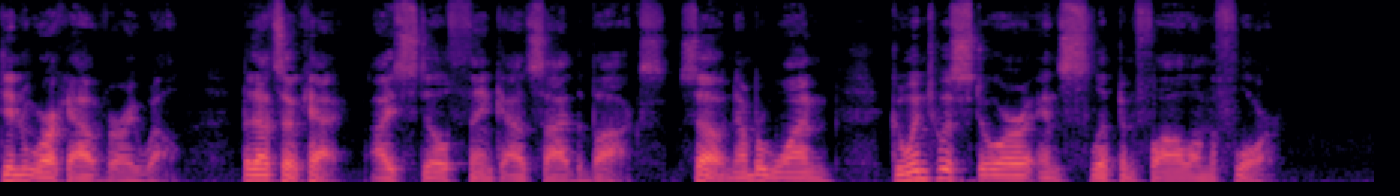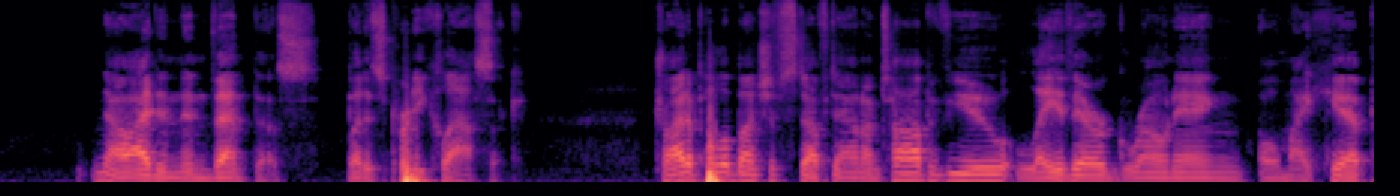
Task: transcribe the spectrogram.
Didn't work out very well, but that's okay. I still think outside the box. So, number one, go into a store and slip and fall on the floor. No, I didn't invent this, but it's pretty classic. Try to pull a bunch of stuff down on top of you, lay there groaning, oh, my hip,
